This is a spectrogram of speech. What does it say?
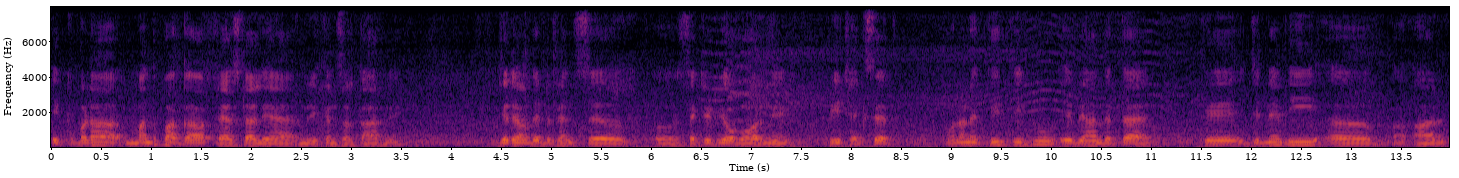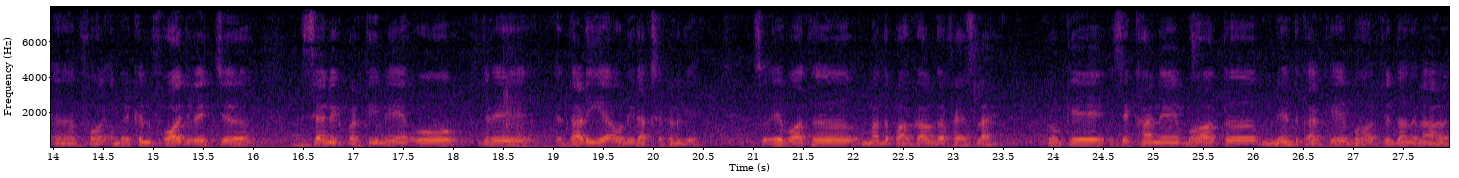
ਇੱਕ ਬੜਾ ਮੰਦਭਾਗਾ ਫੈਸਲਾ ਲਿਆ ਹੈ ਅਮਰੀਕਨ ਸਰਕਾਰ ਨੇ, ਜਿਹੜੇ ਉਹਦੇ ਡਿਫੈਂਸ ਸੈਕਟਰੀ ਆਫ ਵਾਰ ਨੇ ਪੀਟ ਹੈਕਸੈਟ ਉਹਨਾਂ ਨੇ 30 ਤਰੀਕ ਨੂੰ ਇਹ ਬਿਆਨ ਦਿੱਤਾ ਹੈ ਕਿ ਜਿੰਨੇ ਵੀ ਆਰ- ਫੌ- ਅਮਰੀਕਨ ਫੌਜ ਵਿੱਚ ਸੈਨਿਕ ਭਰਤੀ ਨੇ, ਉਹ ਜਿਹੜੇ ਦਾੜੀ ਹੈ ਉਹ ਨਹੀਂ ਰੱਖ ਸਕਣਗੇ। ਸੋ ਇਹ ਬਹੁਤ ਮੰਦਭਾਗਾ ਉਹਦਾ ਫੈਸਲਾ ਹੈ, ਕਿਉਂਕਿ ਸਿੱਖਾਂ ਨੇ ਬਹੁਤ ਮਿਹਨਤ ਕਰਕੇ, ਬਹੁਤ ਯੁੱਧਾਂ ਦੇ ਨਾਲ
